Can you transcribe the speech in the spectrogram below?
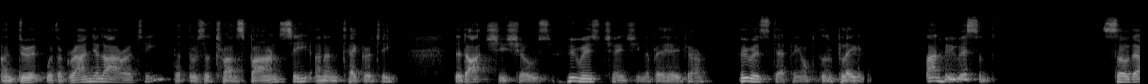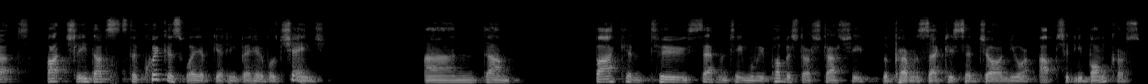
and do it with a granularity that there's a transparency and integrity that actually shows who is changing the behavior, who is stepping up to the plate, and who isn't. So that actually that's the quickest way of getting behavioral change. And um, back in 2017, when we published our strategy, the permanent secretary said, John, you are absolutely bonkers.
